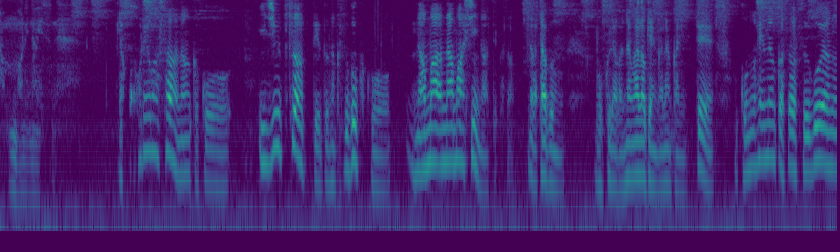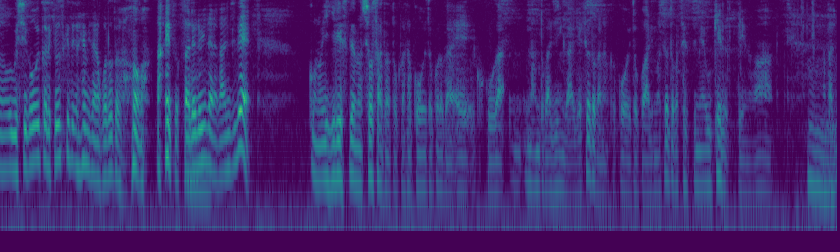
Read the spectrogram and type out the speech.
あんまりないですね。いや、これはさ、なんかこう、移住ツアーっていうとなんかすごくこう、生々しいなっていうかさ、だから多分、僕らが長野県かなんかに行って、この辺なんかさ、すごいあの、牛が多いから気をつけてね、みたいなこととかを挨拶されるみたいな感じで、このイギリスでの所作だとかさ、こういうところが、えーここが、なんとか人外ですよとか、なんかこういうとこありますよとか説明を受けるっていうのは、やっぱり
